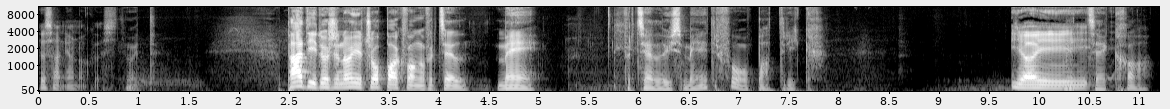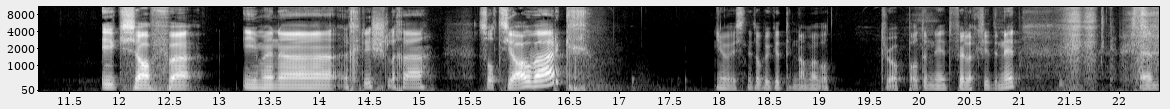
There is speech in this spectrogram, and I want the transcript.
Das habe ich auch noch gewusst. Gut. Paddy, du hast einen neuen Job angefangen. Erzähl. Mehr. Erzähl uns mehr davon, Patrick. Ja, Mit ich, ZK. ich arbeite in einem christlichen Sozialwerk. Ich weiß nicht, ob ich den Namen will droppen oder nicht. Vielleicht wieder nicht. Ähm,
